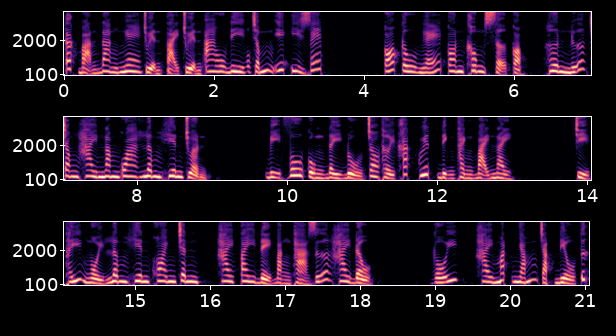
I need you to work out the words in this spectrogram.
Các bạn đang nghe truyện tại truyện Audi.xyz. Có câu nghé con không sợ cọp. Hơn nữa trong hai năm qua Lâm Hiên chuẩn. Bị vô cùng đầy đủ cho thời khắc quyết định thành bại này. Chỉ thấy ngồi Lâm Hiên khoanh chân. Hai tay để bằng thả giữa hai đầu. Gối. Hai mắt nhắm chặt điều tức.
